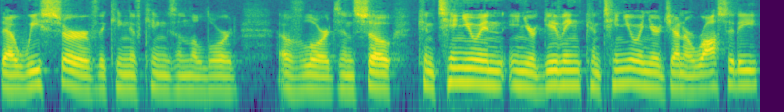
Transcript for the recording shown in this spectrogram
that we serve the King of Kings and the Lord of Lords. And so continue in, in your giving, continue in your generosity.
